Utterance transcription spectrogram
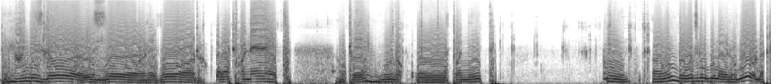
Behind this door is your reward. Open it! Okay, we're gonna open it. Mm, I wonder what's gonna be my reward.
